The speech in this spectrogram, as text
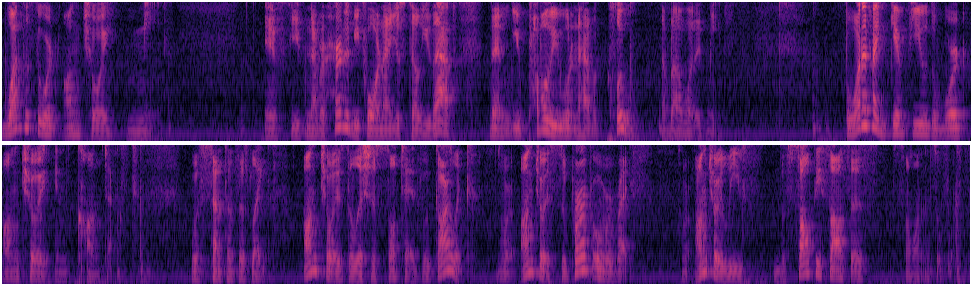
What does the word ong choi mean? If you've never heard it before and I just tell you that, then you probably wouldn't have a clue about what it means. But what if I give you the word ong choi in context with sentences like ong choi is delicious sauteed with garlic, or ong choi is superb over rice, or ong choi leaves with salty sauces, so on and so forth.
